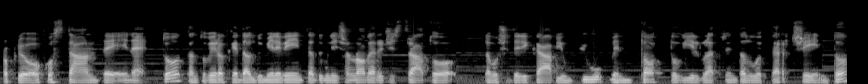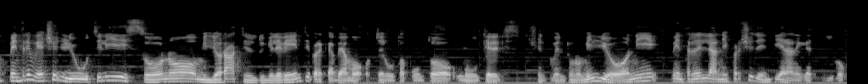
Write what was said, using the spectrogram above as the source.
proprio costante e netto tanto vero che dal 2020 al 2019 ha registrato la voce dei ricavi un più 28,32%, mentre invece gli utili sono migliorati nel 2020 perché abbiamo ottenuto appunto un utile di 721 milioni, mentre negli anni precedenti era negativo.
